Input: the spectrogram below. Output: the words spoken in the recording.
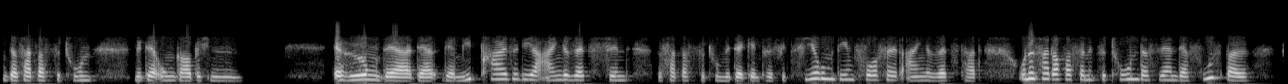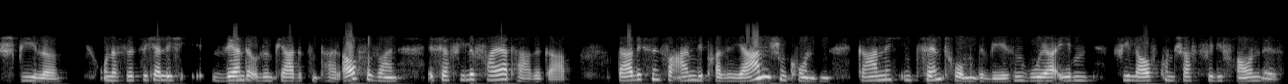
Das hat was zu tun mit der unglaublichen Erhöhung der, der, der Mietpreise, die ja eingesetzt sind. Das hat was zu tun mit der Gentrifizierung, die im Vorfeld eingesetzt hat. Und es hat auch was damit zu tun, dass während der Fußballspiele, und das wird sicherlich während der Olympiade zum Teil auch so sein, es ja viele Feiertage gab. Dadurch sind vor allem die brasilianischen Kunden gar nicht im Zentrum gewesen, wo ja eben viel Laufkundschaft für die Frauen ist.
